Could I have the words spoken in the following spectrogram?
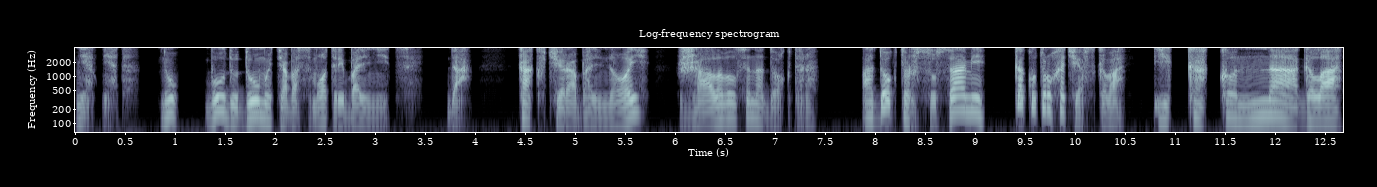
Нет-нет, ну, буду думать об осмотре больницы. Да, как вчера больной жаловался на доктора. А доктор с усами, как у Трухачевского. И как он нагло!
